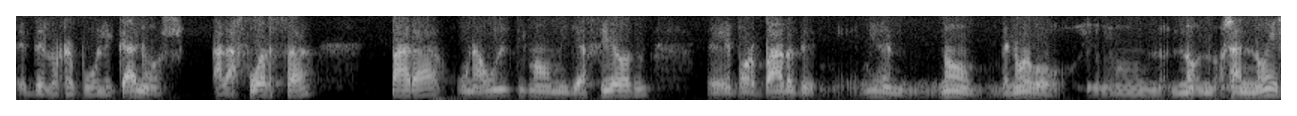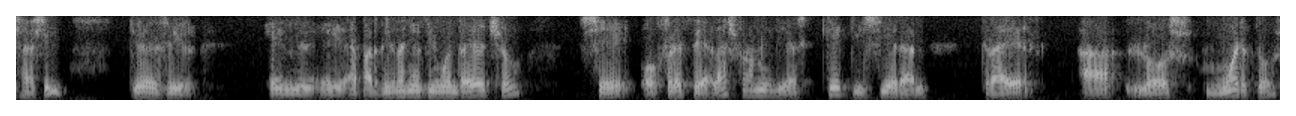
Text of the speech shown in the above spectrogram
de los republicanos a la fuerza para una última humillación eh, por parte. Miren, no, de nuevo, no, no, o sea, no es así. Quiero decir, eh, a partir del año 58 se ofrece a las familias que quisieran traer a los muertos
